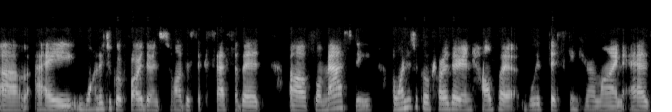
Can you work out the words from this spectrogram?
uh, I wanted to go further and saw the success of it uh, for maskne. I wanted to go further and help uh, with the skincare line as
